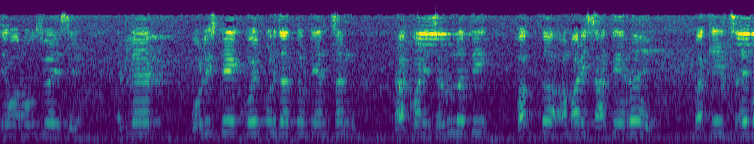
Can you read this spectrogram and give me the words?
તહેવારો ઉજવે છે. એટલે પોલીસને કોઈ પણ જાતનું ટેન્શન રાખવાની જરૂર નથી. ફક્ત અમારી સાથે રહે. બાકી સાહેબ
